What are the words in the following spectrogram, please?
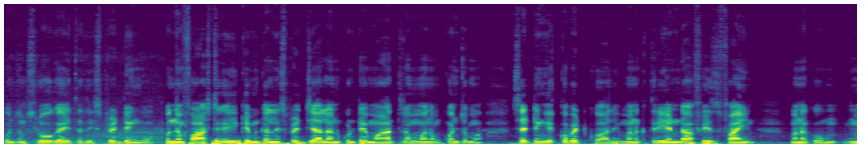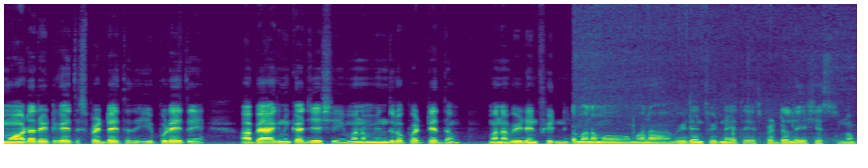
కొంచెం స్లోగా అవుతుంది స్ప్రెడ్డింగ్ కొంచెం ఫాస్ట్గా ఈ కెమికల్ని స్ప్రెడ్ చేయాలనుకుంటే మాత్రం మనం కొంచెము సెట్టింగ్ ఎక్కువ పెట్టుకోవాలి. మనకు three and half is fine మనకు మోడరేట్గా అయితే స్ప్రెడ్ అవుతుంది. ఇప్పుడైతే ఆ బ్యాగ్ని కట్ చేసి మనం ఇందులో పెట్టేద్దాం మన వీడ్ అండ్ ఫీడ్ని మనము మన వీడ్ అండ్ ఫీడ్ని అయితే స్ప్రెడ్డర్లో వేసేస్తున్నాం.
